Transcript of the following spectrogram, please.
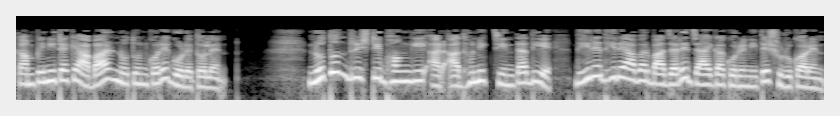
কোম্পানিটাকে আবার নতুন করে গড়ে তোলেন। নতুন দৃষ্টিভঙ্গি আর আধুনিক চিন্তা দিয়ে ধীরে ধীরে আবার বাজারে জায়গা করে নিতে শুরু করেন।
